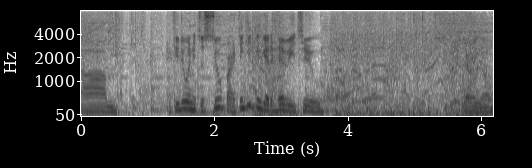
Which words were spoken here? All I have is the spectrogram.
um, if you do it into super, I think you can get a heavy too. There we go.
